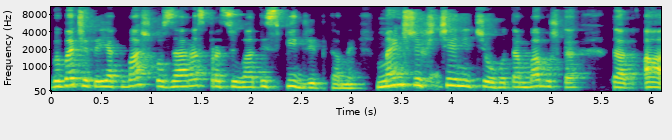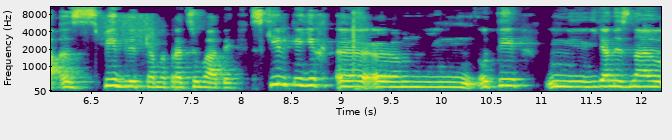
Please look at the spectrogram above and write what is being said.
ви бачите, як важко зараз працювати з підлітками. Менших ще нічого, там бабушка, так, а з підлітками працювати. Скільки їх, е, ем, оті, я не знаю,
